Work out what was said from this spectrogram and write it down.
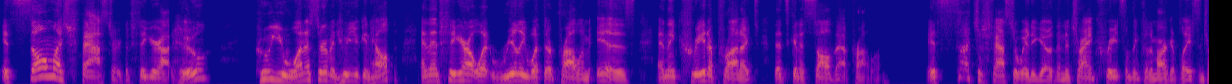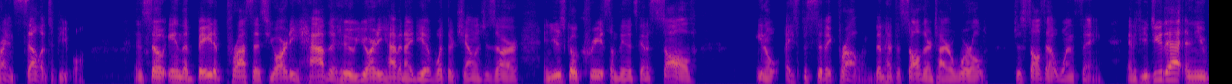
It's so much faster to figure out who who you want to serve and who you can help and then figure out what really what their problem is and then create a product that's going to solve that problem. It's such a faster way to go than to try and create something for the marketplace and try and sell it to people. And so in the beta process you already have the who you already have an idea of what their challenges are and you just go create something that's going to solve you know a specific problem. Doesn't have to solve their entire world just solves that one thing. And if you do that and you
